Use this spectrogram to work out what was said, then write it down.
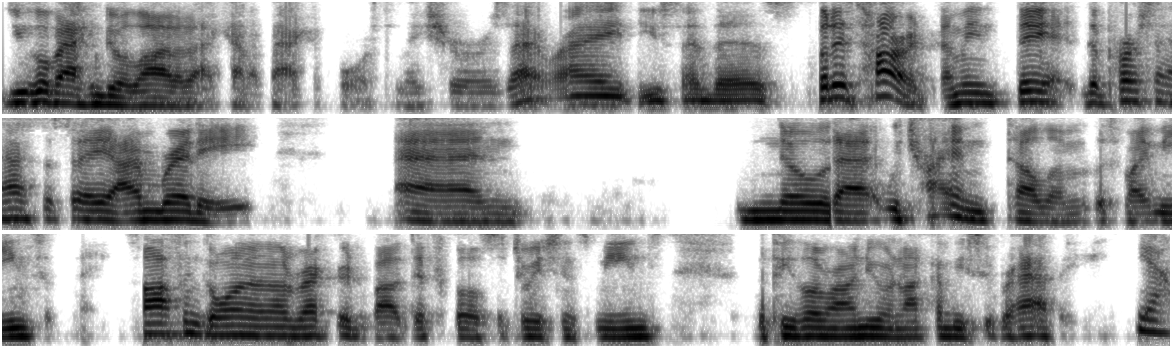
you go back and do a lot of that kind of back and forth to make sure is that right? You said this, but it's hard. I mean, they the person has to say I'm ready, and know that we try and tell them this might mean some things. Often going on record about difficult situations means the people around you are not going to be super happy. Yeah.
